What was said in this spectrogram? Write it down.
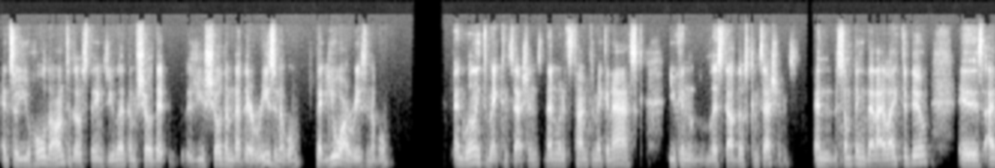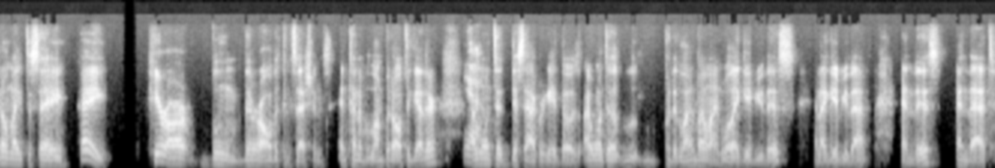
and so you hold on to those things you let them show that you show them that they're reasonable that you are reasonable and willing to make concessions. Then when it's time to make an ask, you can list out those concessions. And something that I like to do is I don't like to say, hey, here are boom, there are all the concessions and kind of lump it all together. Yeah. I want to disaggregate those. I want to put it line by line. Well, I gave you this and I give you that and this and that.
